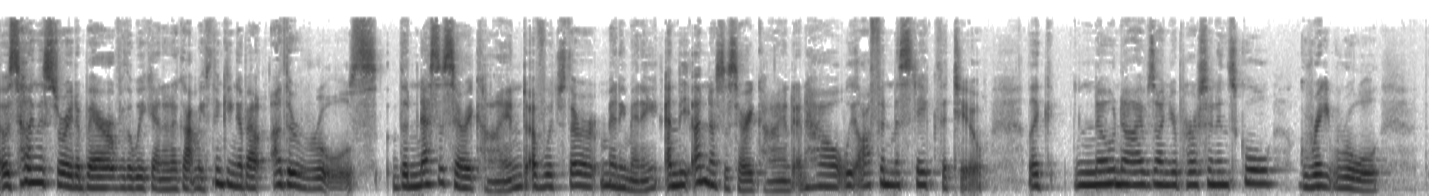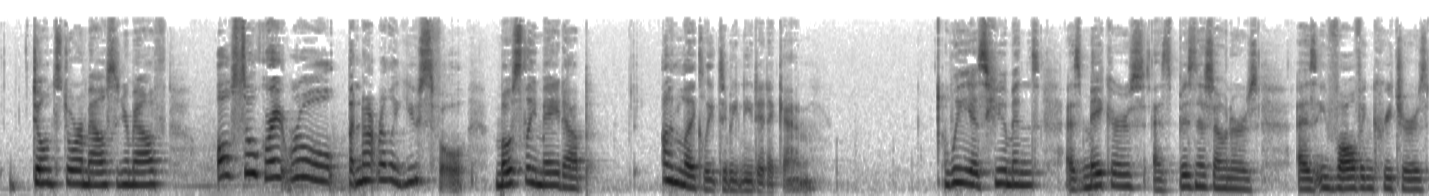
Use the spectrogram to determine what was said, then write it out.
I was telling this story to Bear over the weekend, and it got me thinking about other rules the necessary kind, of which there are many, many, and the unnecessary kind, and how we often mistake the two. Like, no knives on your person in school, great rule. Don't store a mouse in your mouth, also great rule, but not really useful. Mostly made up, unlikely to be needed again. We as humans, as makers, as business owners, as evolving creatures,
